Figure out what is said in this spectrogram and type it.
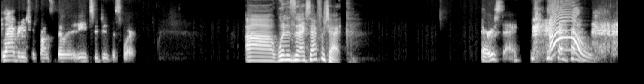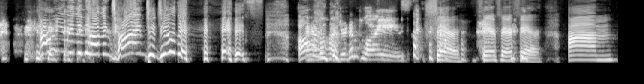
Blavity's responsibility to do this work. Uh, when is the next Afrotech? Thursday. Oh, how are you even having time to do this? Oh I have my God. 100 employees. fair, fair, fair, fair. Um,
